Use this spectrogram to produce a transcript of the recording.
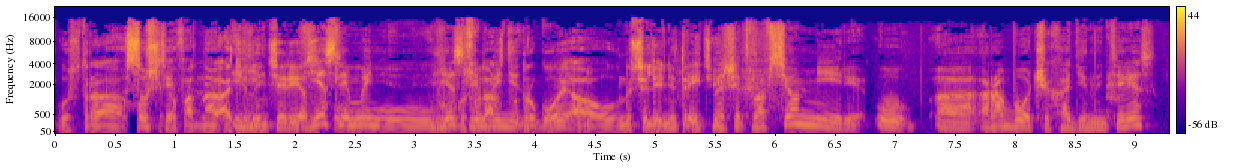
У страховщиков один интерес, если мы, у если государства мы другой, а у населения третий. Значит, во всем мире у а, рабочих один интерес –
